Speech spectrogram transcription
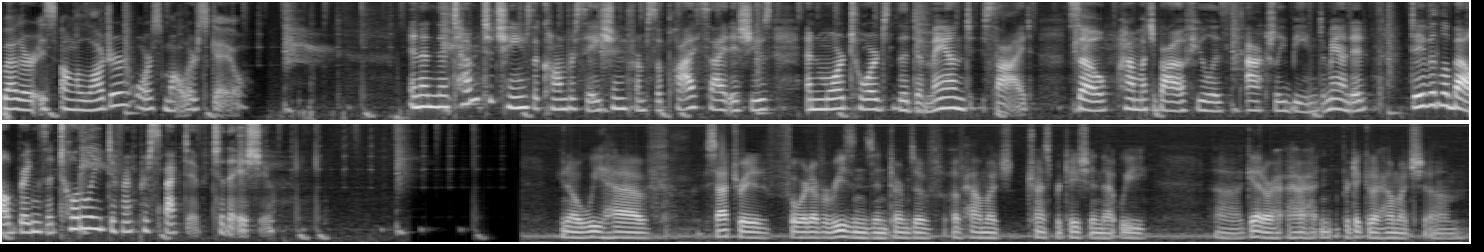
whether it's on a larger or smaller scale. In an attempt to change the conversation from supply side issues and more towards the demand side, so how much biofuel is actually being demanded, David Lobell brings a totally different perspective to the issue. You know, we have saturated for whatever reasons in terms of, of how much transportation that we uh, get, or in particular how much um,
